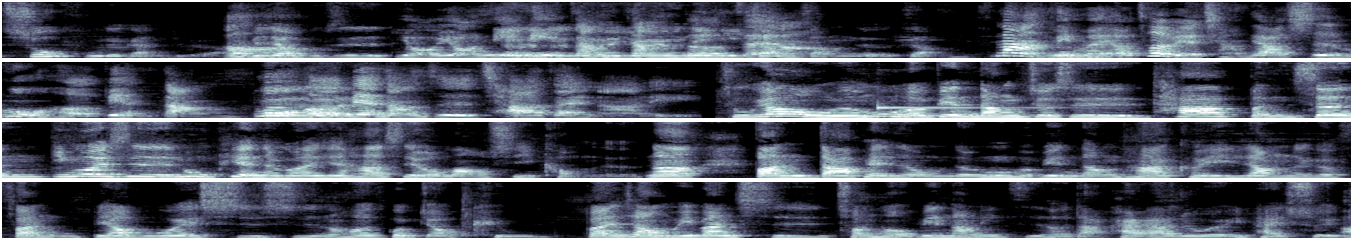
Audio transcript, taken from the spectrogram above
舒服的感觉啦，嗯比较不是油油腻腻、脏脏的这样子。那你们有特别强调是木盒便当，木盒便当是差在哪里？主要我们的木盒便当就是它本身因为是木片的关系，它是有毛细孔的。那饭搭配着我们的木盒便当，它可以让那个饭比较不会湿湿，然后会比较 Q。不然像我们一般吃传统的便当，你纸盒打开，它就会有一排水珠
